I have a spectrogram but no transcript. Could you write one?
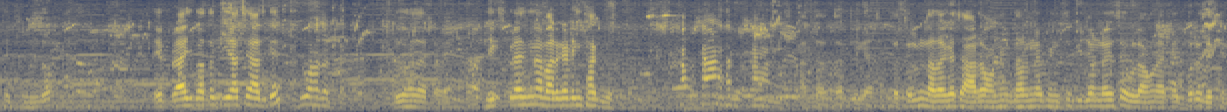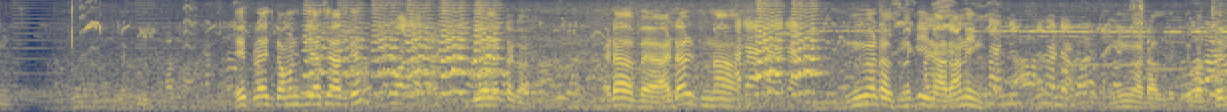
খুব সুন্দর। এর প্রাইস কত কি আছে আজকে? দু হাজার টাকা। দু হাজার টাকা। ফিক্স প্রাইস না বার্গেটিং থাকবে? আচ্ছা আচ্ছা ঠিক আছে। তো চলুন দাদার কাছে আরও অনেক ধরনের ফেন্সি পিজন রয়েছে ওগুলো আমরা এক এক করে দেখে নিই। এই প্রাইস কেমন কি আছে আজকে? দু হাজার টাকা। এটা অ্যাডাল্ট না নিউ অ্যাডাল্ট নাকি? না রানিং নিউ অ্যাডাল্ট দেখতে পাচ্ছেন।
